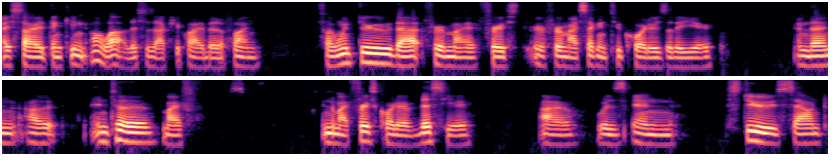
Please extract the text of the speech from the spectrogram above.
i started thinking oh wow this is actually quite a bit of fun so i went through that for my first or for my second two quarters of the year and then uh, into my into my first quarter of this year, I was in Stu's sound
